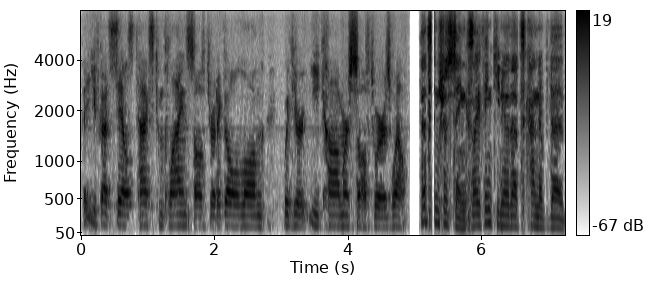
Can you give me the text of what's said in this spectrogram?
that you've got sales tax compliance software to go along with your e-commerce software as well. That's interesting because I think you know that's kind of the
